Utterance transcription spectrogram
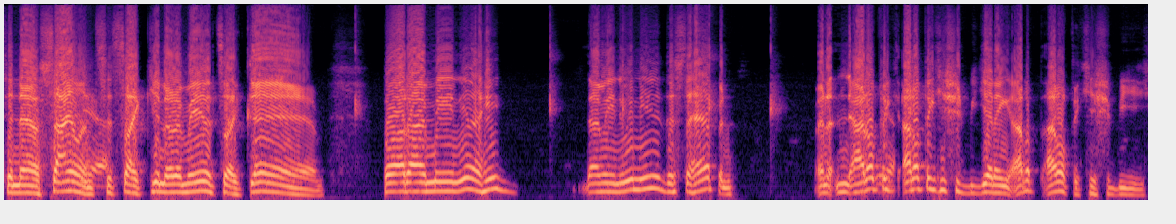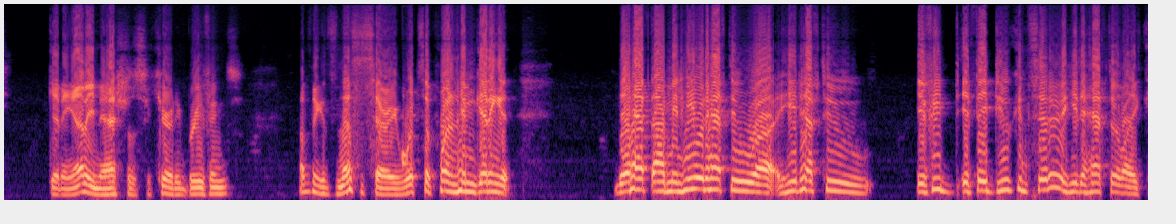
to now silence. Yeah. It's like you know what I mean? It's like damn. But I mean, you know, he. I mean, we needed this to happen. And I don't think I don't think he should be getting I don't I don't think he should be getting any national security briefings. I don't think it's necessary. What's the point of him getting it? They have to. I mean, he would have to. Uh, he'd have to. If he if they do consider it, he'd have to like.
